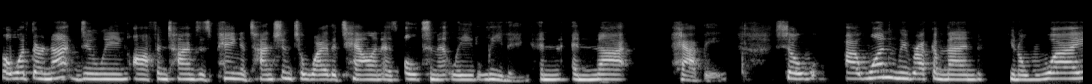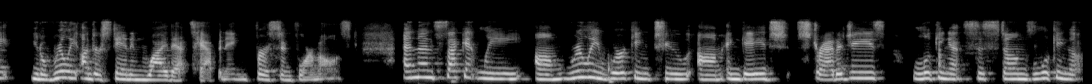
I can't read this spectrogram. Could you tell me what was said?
But what they're not doing oftentimes is paying attention to why the talent is ultimately leaving and and not happy. So, uh, one, we recommend, you know, why, you know, really understanding why that's happening first and foremost. And then, secondly, um, really working to um, engage strategies, looking at systems, looking at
